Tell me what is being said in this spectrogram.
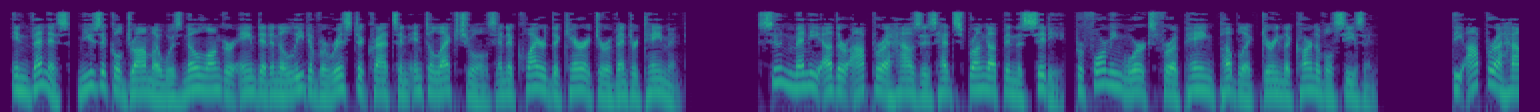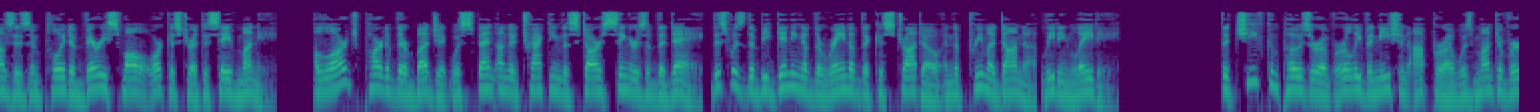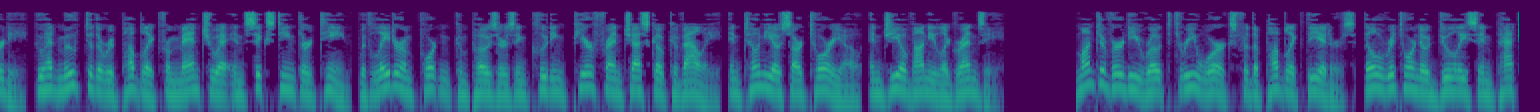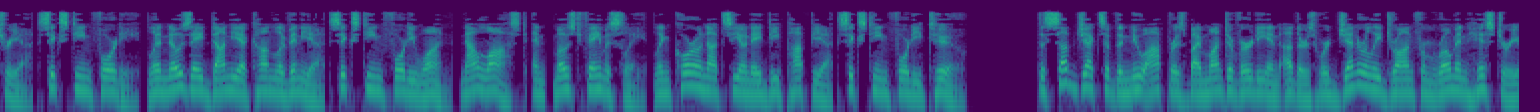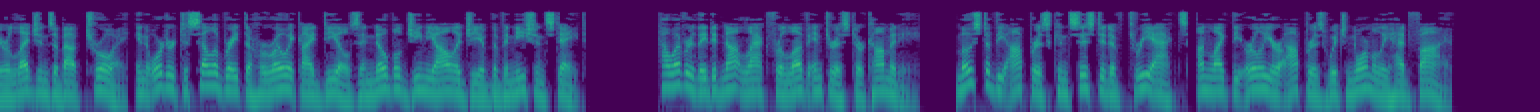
In Venice, musical drama was no longer aimed at an elite of aristocrats and intellectuals and acquired the character of entertainment. Soon many other opera houses had sprung up in the city, performing works for a paying public during the carnival season. The opera houses employed a very small orchestra to save money. A large part of their budget was spent on attracting the star singers of the day. This was the beginning of the reign of the castrato and the prima donna, leading lady. The chief composer of early Venetian opera was Monteverdi, who had moved to the Republic from Mantua in 1613, with later important composers including Pier Francesco Cavalli, Antonio Sartorio, and Giovanni Legrenzi. Monteverdi wrote three works for the public theatres, Il ritorno d'Ulisse in Patria 1640, La nozze d'Enea con Lavinia 1641, now lost and, most famously, L'Incoronazione di Poppea 1642. The subjects of the new operas by Monteverdi and others were generally drawn from Roman history or legends about Troy, in order to celebrate the heroic ideals and noble genealogy of the Venetian state. However they did not lack for love interest or comedy. Most of the operas consisted of three acts, unlike the earlier operas which normally had five.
